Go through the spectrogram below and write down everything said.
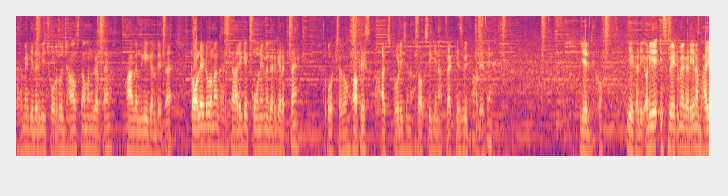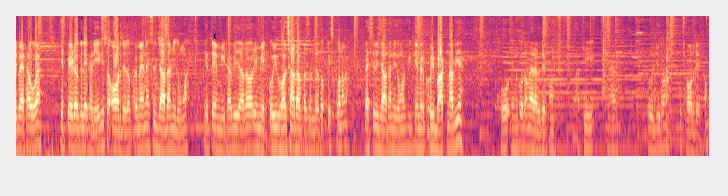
घर में किधर भी छोड़ दो, जहाँ उसका मन करता है ना, वहाँ गंदगी कर देता है। टॉयलेट वो ना घर के हर एक कोने में करके रखता है। तो चलो, वापस आज थोड़ी सी ना रॉक्सी की ना प्रैक्टिस भी करा देते हैं। ये देखो, ये खड़ी, और ये इस वेट में खड़ी है ना, भाई बैठा हुआ है। ये पेड़ों के लिए खड़ी है कि इसे और दे दो, पर मैंने इसे ज़्यादा नहीं दूँगा। ये तो ये मीठा भी ज़्यादा, और ये मेरे को भी बहुत ज़्यादा पसंद है। तो इसको ना मैं वैसे भी ज़्यादा नहीं दूँगा, क्योंकि मेरे को भी बांटना भी है। तो इनको तो मैं रख देता हूँ। बाकी मैं रोजी को ना कुछ और देता हूँ।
